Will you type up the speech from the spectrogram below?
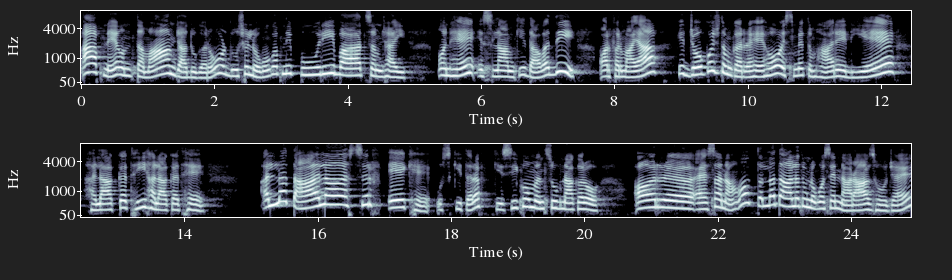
آپ نے ان تمام جادوگروں اور دوسرے لوگوں کو اپنی پوری بات سمجھائی، انہیں اسلام کی دعوت دی اور فرمایا کہ جو کچھ تم کر رہے ہو اس میں تمہارے لیے ہلاکت ہی ہلاکت ہے۔ اللہ تعالیٰ صرف ایک ہے، اس کی طرف کسی کو منسوب نہ کرو۔ اور ایسا نہ ہو، تو اللہ تعالیٰ تم لوگوں سے ناراض ہو جائے۔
